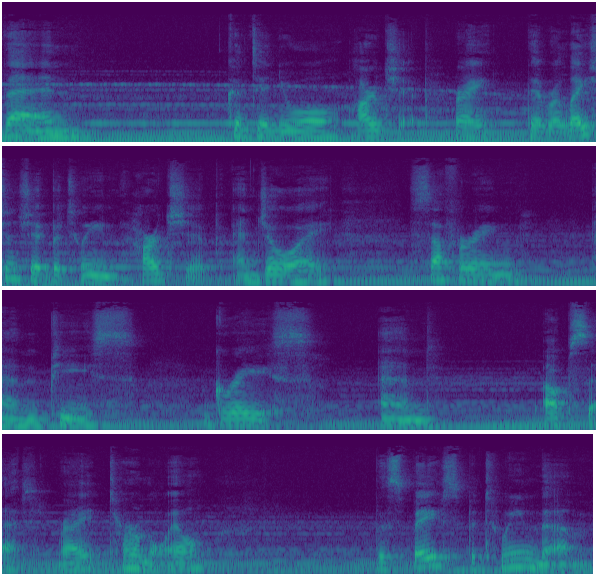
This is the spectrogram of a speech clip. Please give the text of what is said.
than continual hardship, right? The relationship between hardship and joy, suffering and peace grace and upset, right? Turmoil. The space between them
